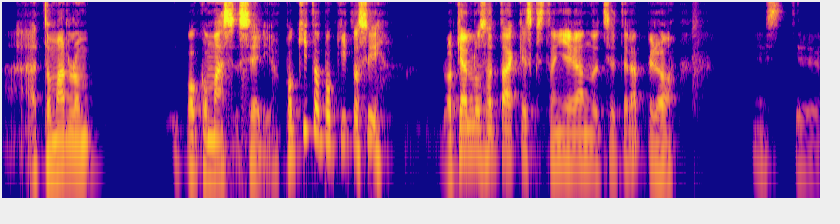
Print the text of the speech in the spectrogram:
a tomarlo un poco más serio. Poquito a poquito sí, bloquear los ataques que están llegando, etcétera, pero este,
